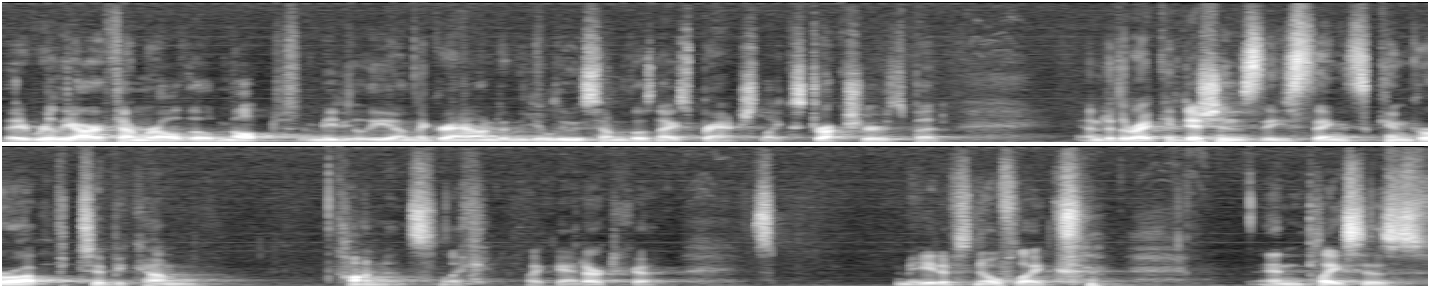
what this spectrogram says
they really are ephemeral. They'll melt immediately on the ground, and you lose some of those nice branch-like structures. But under the right conditions, these things can grow up to become continents, like, like Antarctica. It's made of snowflakes and places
